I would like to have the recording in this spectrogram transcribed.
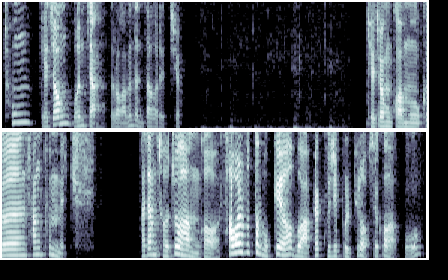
총 계정 원장 들어가면 된다 그랬죠. 계정 과목은 상품 매출. 가장 저조한 거 4월부터 볼게요. 뭐 앞에 굳이 볼 필요 없을 것 같고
